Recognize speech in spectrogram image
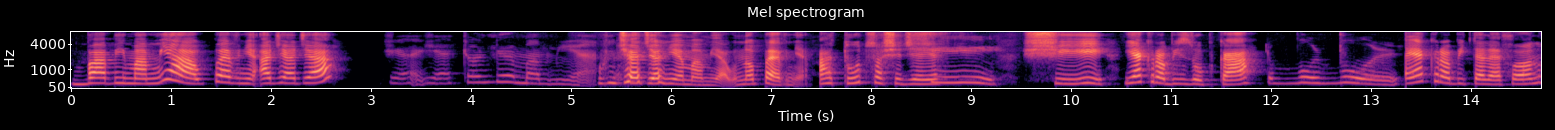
Babi ma miał, pewnie. A dziadzia? Ja to nie mam ja. Dziadzia nie ma miał, no pewnie. A tu co się dzieje? Si. Si. Jak robi zupka? To ból, ból. A jak robi telefon?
